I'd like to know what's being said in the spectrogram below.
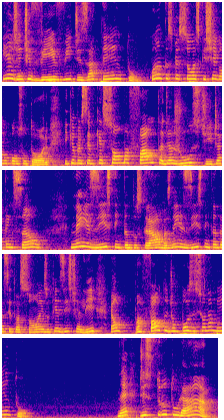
E a gente vive desatento. Quantas pessoas que chegam no consultório e que eu percebo que é só uma falta de ajuste, de atenção nem existem tantos traumas, nem existem tantas situações. O que existe ali é um, uma falta de um posicionamento, né? De estruturar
